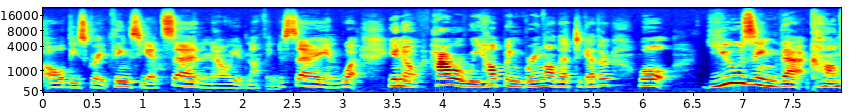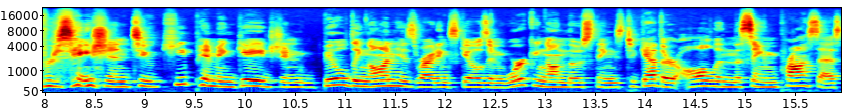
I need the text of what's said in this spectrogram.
all these great things he had said and now he had nothing to say and what you know how are we helping bring all that together well using that conversation to keep him engaged and building on his writing skills and working on those things together all in the same process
